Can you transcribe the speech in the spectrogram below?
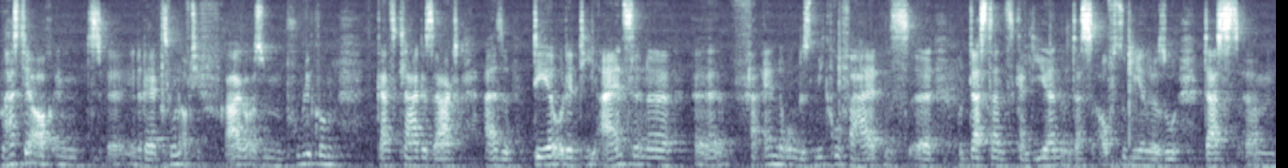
Du hast ja auch in, äh, in Reaktion auf die Frage aus dem Publikum ganz klar gesagt, also der oder die einzelne äh, Veränderung des Mikroverhaltens äh, und das dann skalieren und das aufsummieren oder so, das, ähm,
